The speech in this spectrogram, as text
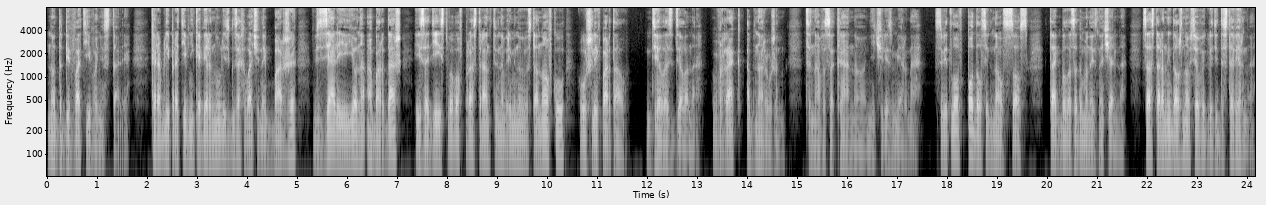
Но добивать его не стали. Корабли противника вернулись к захваченной барже, взяли ее на абордаж и, задействовав пространственно-временную установку, ушли в портал. Дело сделано. Враг обнаружен. Цена высока, но не чрезмерна. Светлов подал сигнал СОС — так было задумано изначально. Со стороны должно все выглядеть достоверно.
